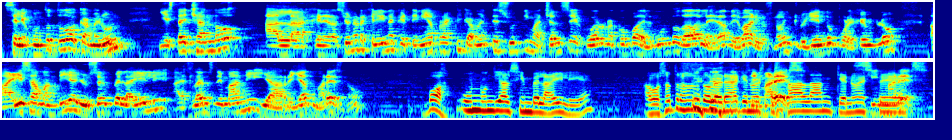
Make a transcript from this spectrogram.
se le juntó todo a Camerún y está echando a la generación argelina que tenía prácticamente su última chance de jugar una Copa del Mundo dada la edad de varios, ¿no? Incluyendo, por ejemplo, a Isa Mandí, a Youssef Belaili, a Slav Slimani y a Riyad Mahrez, ¿no? Buah, un mundial sin Belaili, ¿eh? A vosotros os dolerá que no esté Haaland, que no esté... Sin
